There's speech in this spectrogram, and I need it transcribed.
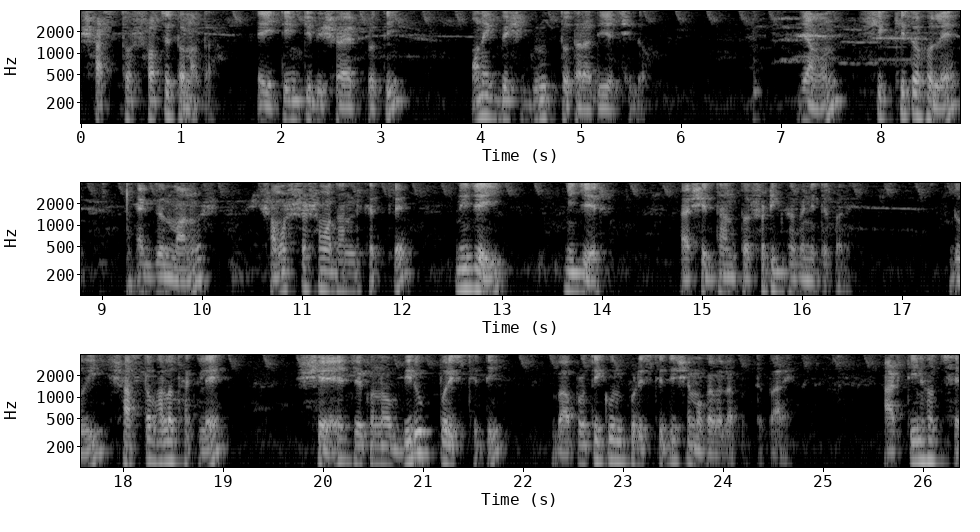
স্বাস্থ্য সচেতনতা এই তিনটি বিষয়ের প্রতি অনেক বেশি গুরুত্ব তারা দিয়েছিল। যেমন, শিক্ষিত হলে একজন মানুষ সমস্যা সমাধানের ক্ষেত্রে নিজেই নিজের সিদ্ধান্ত সঠিকভাবে নিতে পারে। দুই, স্বাস্থ্য ভালো থাকলে সে যে কোনো বিরূপ পরিস্থিতি বা প্রতিকূল পরিস্থিতি সে মোকাবেলা করতে পারে। আর তিন হচ্ছে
